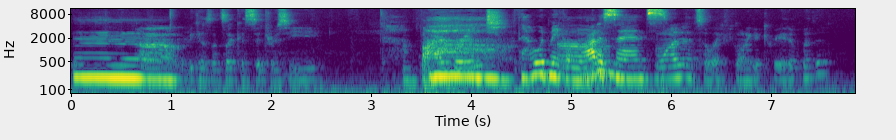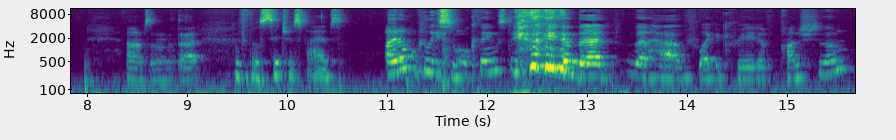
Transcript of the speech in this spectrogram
Mm. um, because that's like a citrusy, vibrant Oh, that would make a lot of um, sense. one, and so like if you want to get creative with it, um, something with that. Go for those citrus vibes. I don't really smoke things that that have like a creative punch to them.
